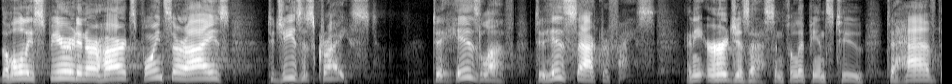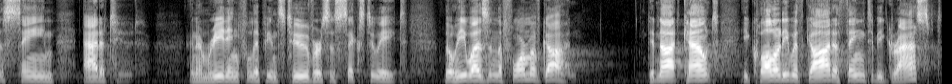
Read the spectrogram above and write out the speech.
The Holy Spirit in our hearts points our eyes to Jesus Christ, to His love, to His sacrifice. And He urges us in Philippians 2 to have the same attitude. And I'm reading Philippians 2, verses 6 to 8. Though he was in the form of God, did not count equality with God a thing to be grasped,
